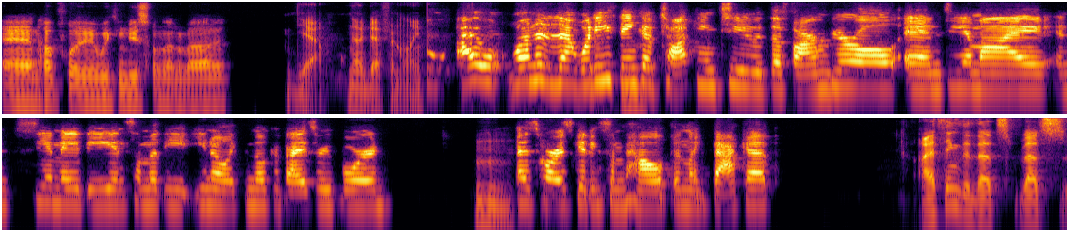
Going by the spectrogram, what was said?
and hopefully we can do something about it. Yeah, no, definitely. I wanted to know what do you think mm-hmm. of talking to the Farm Bureau and DMI and CMAB and some of the, you know, like the Milk Advisory Board mm-hmm. as far as getting some help and like backup? I think that that's that's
